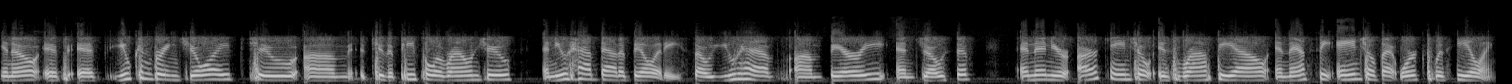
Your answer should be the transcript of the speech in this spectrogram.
You know, if if you can bring joy to um, to the people around you, and you have that ability, so you have um, Barry and Joseph, and then your archangel is Raphael, and that's the angel that works with healing.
